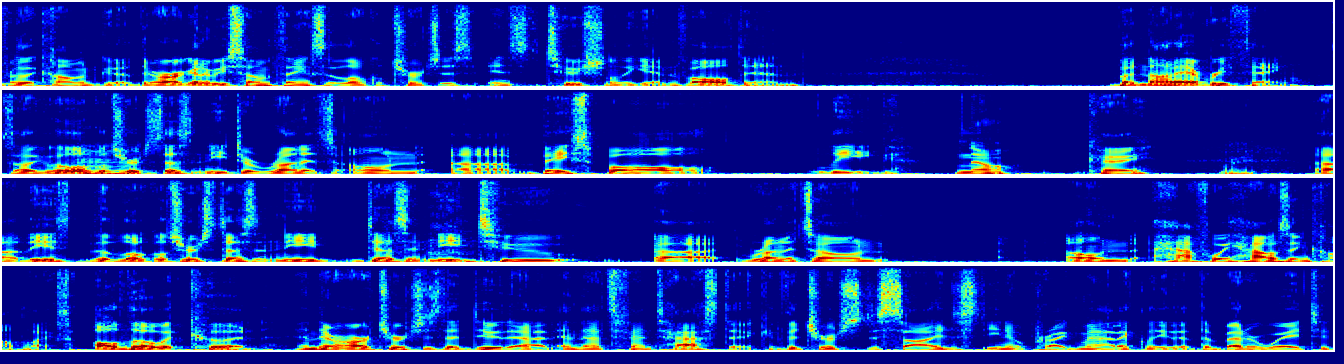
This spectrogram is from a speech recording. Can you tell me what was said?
for the common good. There are going to be some things that local churches institutionally get involved in, but not everything. So, like the local Mm. church doesn't need to run its own uh, baseball league. no, Okay, right. Uh, the the local church doesn't need doesn't need to uh, run its own own halfway housing complex, although it could. And there are churches that do that, and that's fantastic. If the church decides, you know, pragmatically that the better way to,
